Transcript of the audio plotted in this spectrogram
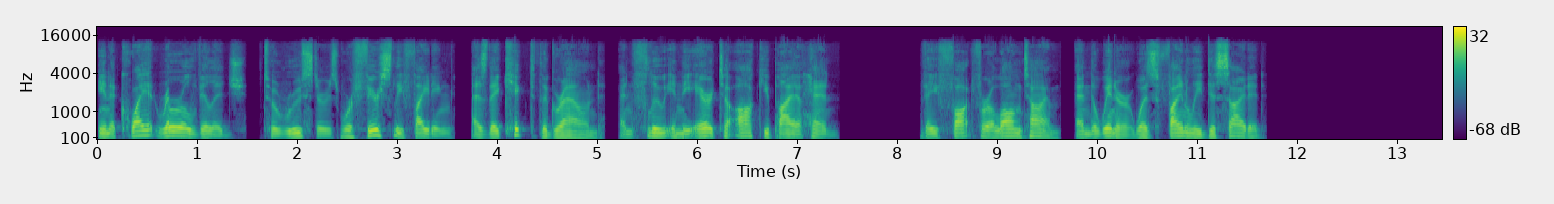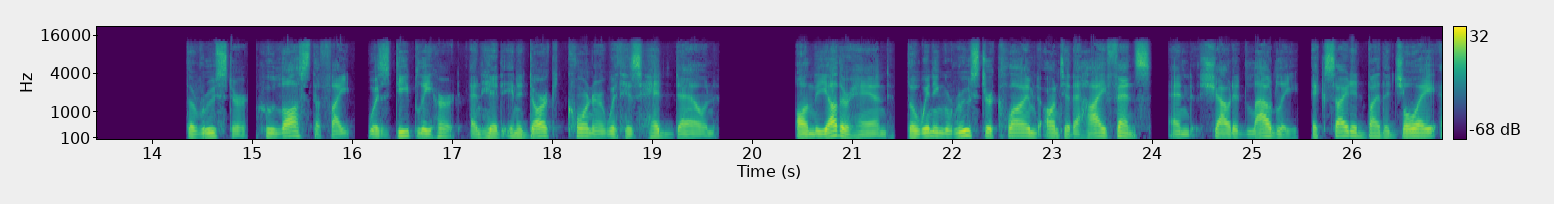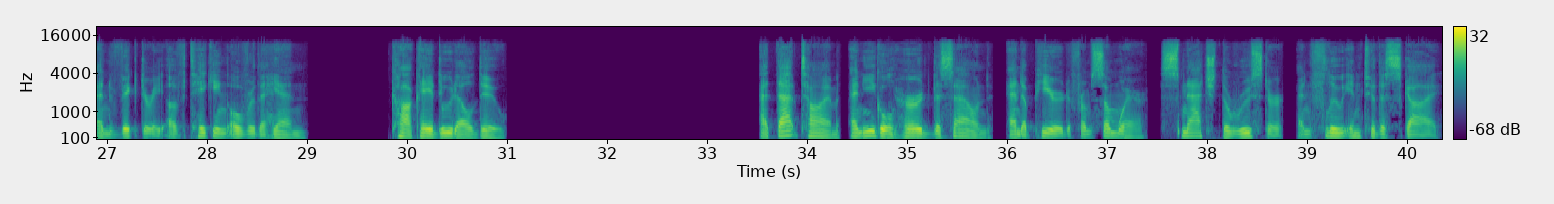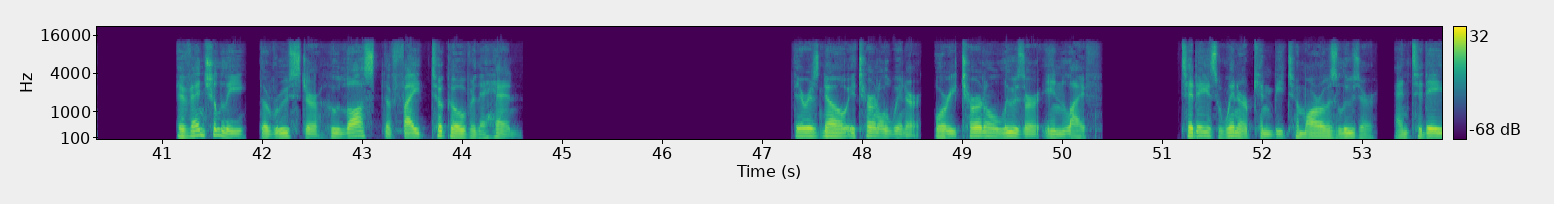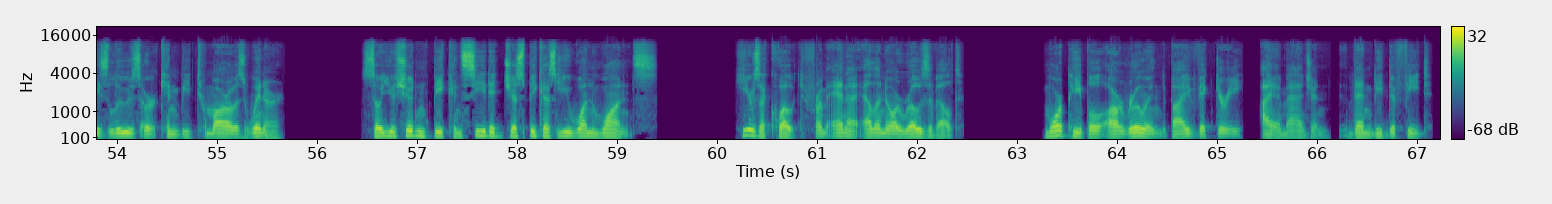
In a quiet rural village, two roosters were fiercely fighting as they kicked the ground and flew in the air to occupy a hen. They fought for a long time, and the winner was finally decided. The rooster, who lost the fight, was deeply hurt and hid in a dark corner with his head down. On the other hand, the winning rooster climbed onto the high fence and shouted loudly, excited by the joy and victory of taking over the hen. Cock-a-doodle-doo. At that time, an eagle heard the sound and appeared from somewhere, snatched the rooster, and flew into the sky. Eventually, the rooster who lost the fight took over the hen. There is no eternal winner or eternal loser in life. Today's winner can be tomorrow's loser, and today's loser can be tomorrow's winner. So you shouldn't be conceited just because you won once. Here's a quote from Anna Eleanor Roosevelt More people are ruined by victory, I imagine, than by defeat.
